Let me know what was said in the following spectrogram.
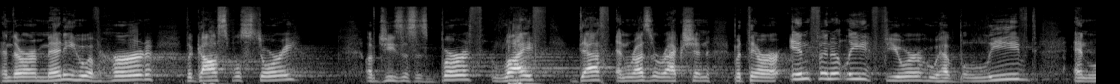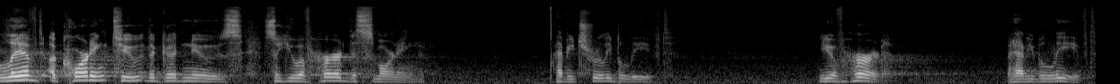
And there are many who have heard the gospel story of Jesus' birth, life, death, and resurrection, but there are infinitely fewer who have believed and lived according to the good news. So you have heard this morning. Have you truly believed? You have heard, but have you believed?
